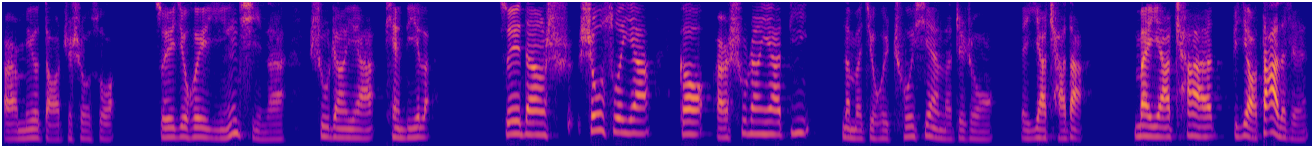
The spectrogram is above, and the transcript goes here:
而没有导致收缩，所以就会引起呢舒张压偏低了。所以当收收缩压高而舒张压低，那么就会出现了这种压差大、脉压差比较大的人，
